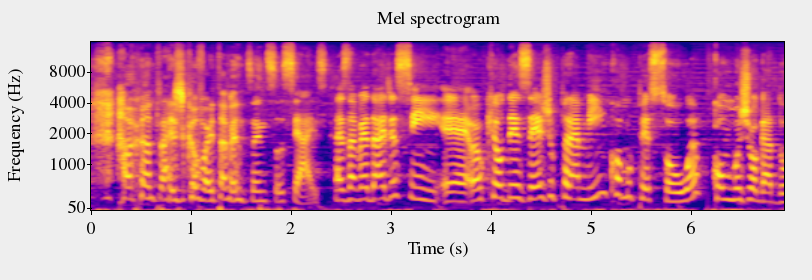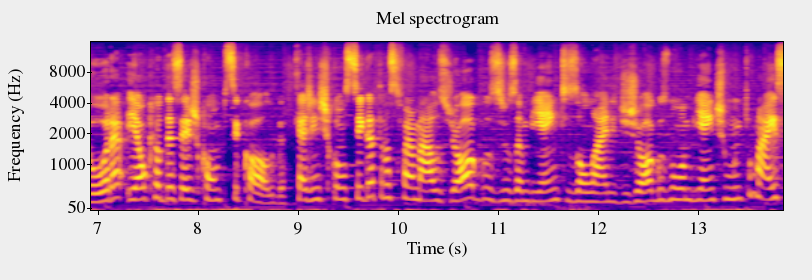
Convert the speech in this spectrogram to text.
ao contrário de comportamentos antissociais. Mas, na verdade, assim, é, é o que eu desejo para mim como pessoa, como jogadora, e é o que eu desejo como psicóloga. Que a gente consiga transformar os jogos e os ambientes online de jogos num ambiente muito mais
